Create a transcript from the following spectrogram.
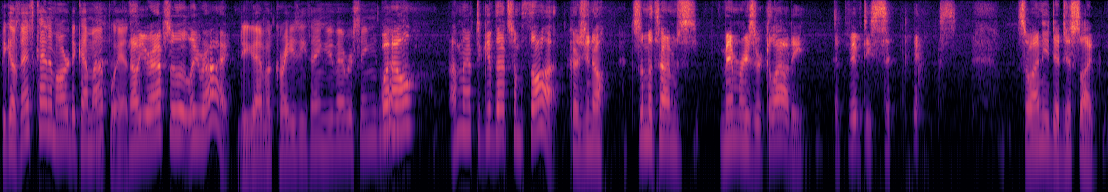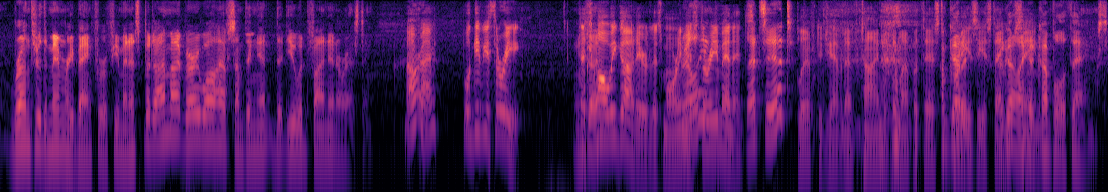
because that's kind of hard to come up with. No, you're absolutely right. Do you have a crazy thing you've ever seen? Well, I'm gonna have to give that some thought because you know sometimes memories are cloudy at 56. So I need to just like run through the memory bank for a few minutes, but I might very well have something that you would find interesting. all right, we'll give you three. That's Okay. all we got here this morning. Really? Is three minutes. That's it. Cliff, did you have enough time to come up with this? The I've a- craziest thing I've got like seen? a couple of things.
